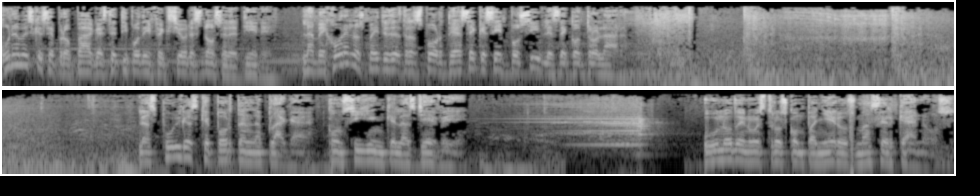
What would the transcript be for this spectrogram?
Una vez que se propaga, este tipo de infecciones no se detiene. La mejora en los medios de transporte hace que sea imposibles de controlar. Las pulgas que portan la plaga consiguen que las lleve uno de nuestros compañeros más cercanos,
